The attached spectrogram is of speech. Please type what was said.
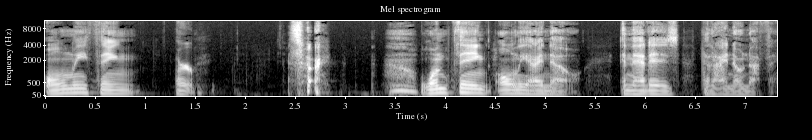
Only thing, or sorry, one thing only I know, and that is that I know nothing.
